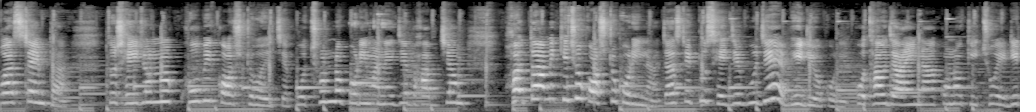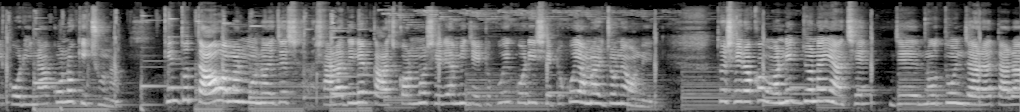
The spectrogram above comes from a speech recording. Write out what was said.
ওয়াচ টাইমটা। তো সেই জন্য খুবই কষ্ট হয়েছে, প্রচণ্ড পরিমাণে যে ভাবছিলাম, হয়তো আমি কিছু কষ্ট করি না জাস্ট একটু সেজে গুজে ভিডিও করি। কোথাও যাই না, কোনো কিছু এডিট করি না, কোনো কিছু না। কিন্তু তাও আমার মনে হয় যে সারাদিনের কাজকর্ম সেরে আমি যেটুকুই করি, সেটুকুই আমার জন্য অনেক। তো সেরকম অনেকজনাই আছে যে নতুন যারা, তারা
